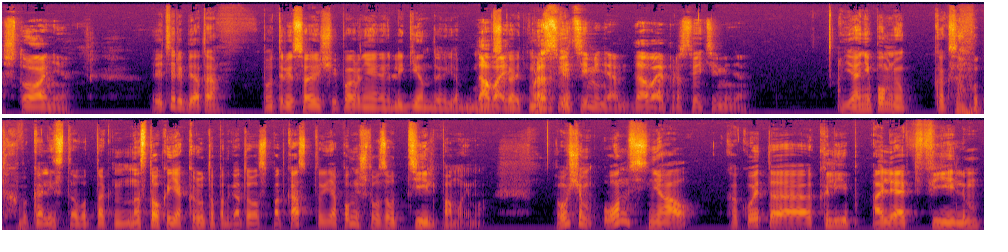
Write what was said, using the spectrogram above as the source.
Что они? Эти ребята Потрясающие парни, легенды, я бы Давай, сказать. Давай, просвети меня, давай, просвети меня. Я не помню, как зовут их вокалиста, вот так, настолько я круто подготовился к подкасту, я помню, что его зовут Тиль, по-моему. В общем, он снял какой-то клип а фильм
